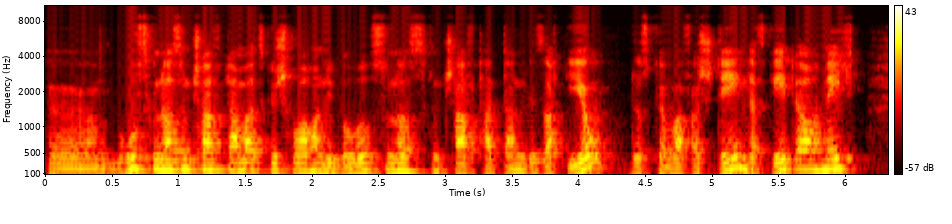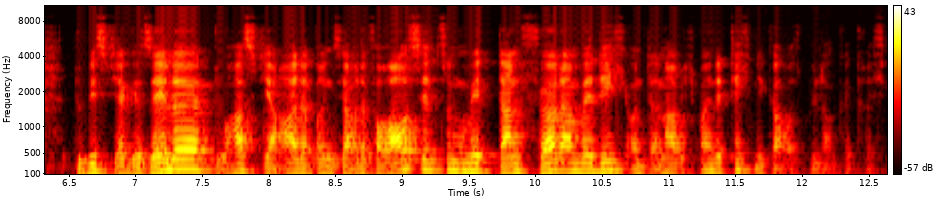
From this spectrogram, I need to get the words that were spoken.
äh, Berufsgenossenschaft damals gesprochen. Die Berufsgenossenschaft hat dann gesagt, jo, das können wir verstehen, das geht auch nicht du bist ja Geselle, du hast ja alle, bringst ja alle Voraussetzungen mit, dann fördern wir dich und dann habe ich meine Technikerausbildung gekriegt.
